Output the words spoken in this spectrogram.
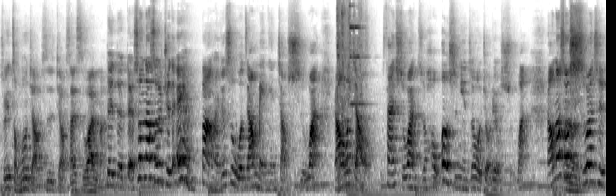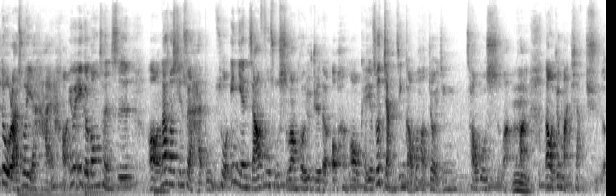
所以总共缴是缴三十万嘛？对对对，所以那时候就觉得，哎，很棒啊，就是我只要每年缴十万，然后我缴三十万之后，二十年之后就有六十万。然后那时候十万其实对我来说也还好，因为一个工程师，哦，那时候薪水还不错，一年只要付出十万块，我就觉得哦很 OK。有时候奖金搞不好就已经超过十万块，嗯、那我就买下去了。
